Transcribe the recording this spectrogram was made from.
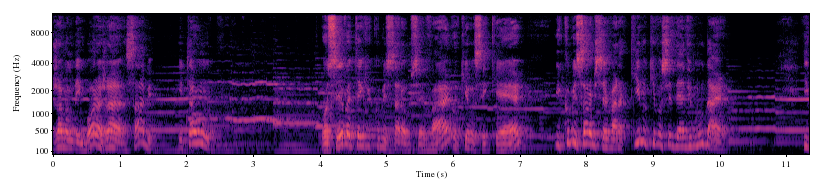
já manda embora, já sabe? Então, você vai ter que começar a observar o que você quer e começar a observar aquilo que você deve mudar. E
